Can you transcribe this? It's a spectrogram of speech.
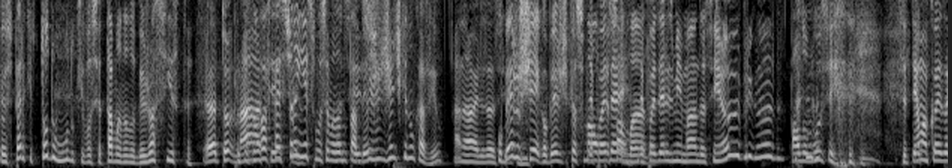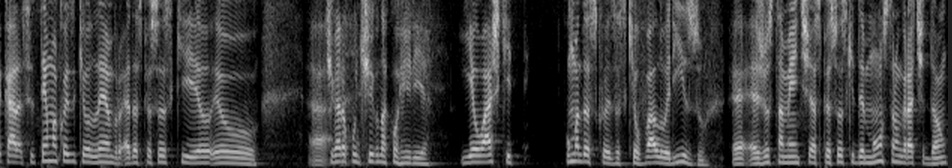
Eu espero que todo mundo que você tá mandando beijo assista. Eu tô, porque não, senão vai ficar estranhíssimo você mandando pra beijo de gente que nunca viu. Ah, não, eles assistem. O beijo chega, o beijo de pessoal, depois pessoal manda. Depois eles me mandam assim, oh, obrigado. Paulo Mussi. se tem uma coisa, cara, se tem uma coisa que eu lembro, é das pessoas que eu... eu uh, Tiveram contigo na correria. E eu acho que uma das coisas que eu valorizo é, é justamente as pessoas que demonstram gratidão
